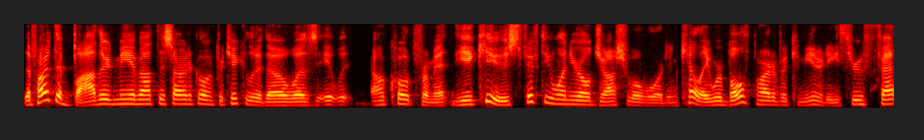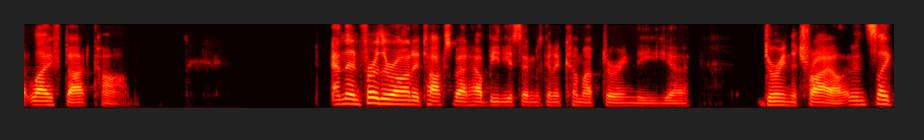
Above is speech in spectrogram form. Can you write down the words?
The part that bothered me about this article in particular, though, was it. wa- I'll quote from it: "The accused, 51-year-old Joshua Ward and Kelly, were both part of a community through FetLife.com." And then further on, it talks about how BDSM was going to come up during the uh, during the trial, and it's like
